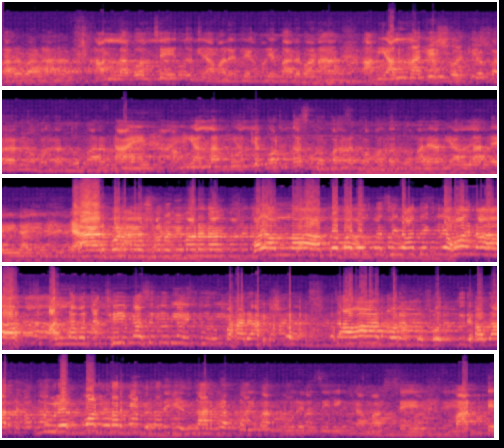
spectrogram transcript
পারবা না। আল্লাহ বলছে, তুমি আমারে দেখতে পারবা না। আমি আল্লাহকে সহ্য করার ক্ষমতা তোমার নাই। আমি আল্লাহর নূরকে বরদাস্ত করার ক্ষমতা তোমারে আমি আল্লাহ দেই নাই। এরপর মুসলমান মানে না কয় আল্লাহ, কথা বলতেছি না, দেখলে হয় না। আল্লাহ বলছে, ঠিক আছে তুমি তুর পাহাড়ে আইসো। যাওয়ার পরে সত্তর হাজার নূরের পর্দার ভিতর থেকে যাররা পরিমাণ নূরের জিনিস মারছে মারতে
